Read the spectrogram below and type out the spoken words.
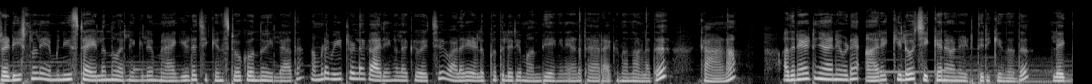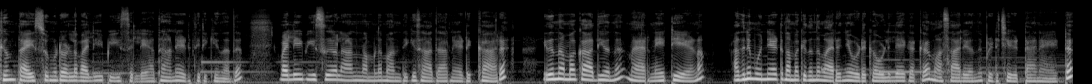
ട്രഡീഷണൽ എമിനി സ്റ്റൈലൊന്നും അല്ലെങ്കിൽ മാഗിയുടെ ചിക്കൻ സ്റ്റോക്ക് ഒന്നും ഇല്ലാതെ നമ്മുടെ വീട്ടിലുള്ള കാര്യങ്ങളൊക്കെ വെച്ച് വളരെ എളുപ്പത്തിലൊരു മന്തി എങ്ങനെയാണ് തയ്യാറാക്കുന്നത് എന്നുള്ളത് കാണാം. അതിനായിട്ട് ഞാനിവിടെ അര കിലോ ചിക്കനാണ് എടുത്തിരിക്കുന്നത്. ലെഗും തൈസും കൂടെ ഉള്ള വലിയ പീസില്ലേ അതാണ് എടുത്തിരിക്കുന്നത്. വലിയ പീസുകളാണ് നമ്മൾ മന്തിക്ക് സാധാരണ എടുക്കാറ്. ഇത് നമുക്ക് ആദ്യം ഒന്ന് മാരിനേറ്റ് ചെയ്യണം. അതിന് മുന്നേയായിട്ട് നമുക്കിതൊന്ന് മരഞ്ഞു കൊടുക്കുക ഉള്ളിലേക്കൊക്കെ മസാലയൊന്ന് പിടിച്ച് കിട്ടാനായിട്ട്.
